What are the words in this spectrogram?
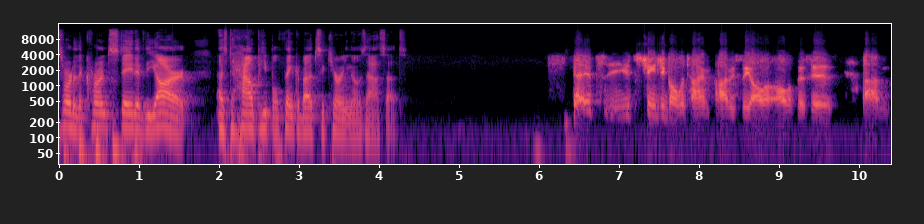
sort of the current state of the art as to how people think about securing those assets Yeah, it's it's changing all the time. Obviously, all all of this is. Um,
